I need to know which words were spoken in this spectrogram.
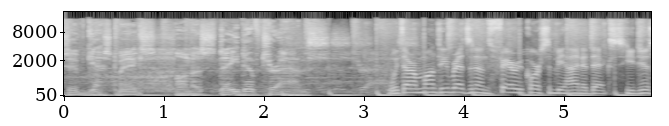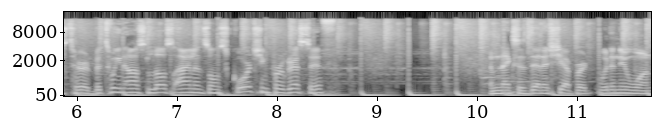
Exclusive guest mix on A State of Trance. With our Monty resident Ferry Corsten behind the decks, you just heard Between Us Lost Islands on Scorching Progressive. And next is Dennis Sheperd with a new one.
